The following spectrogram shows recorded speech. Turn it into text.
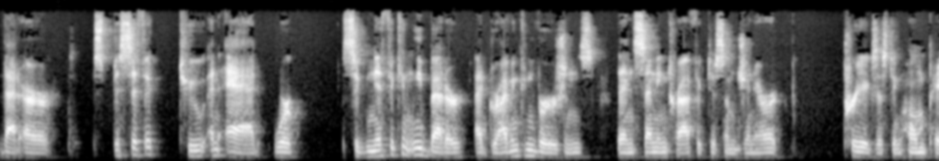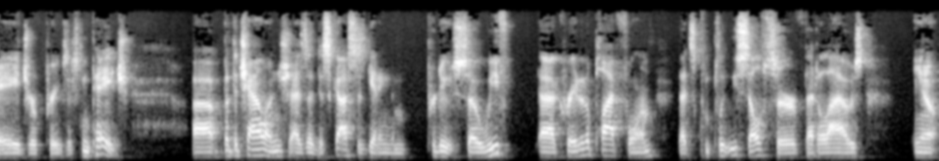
that are specific to an ad work significantly better at driving conversions than sending traffic to some generic pre-existing homepage or pre-existing page. Uh, but the challenge, as I discussed, is getting them produced. So we've uh, created a platform that's completely self-serve that allows you know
